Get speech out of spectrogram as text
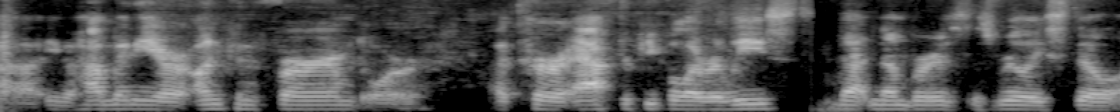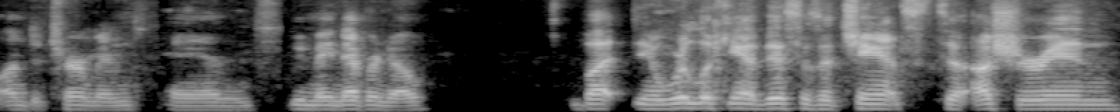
Uh, you know, how many are unconfirmed or occur after people are released? That number is, is really still undetermined, and we may never know but you know we're looking at this as a chance to usher in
